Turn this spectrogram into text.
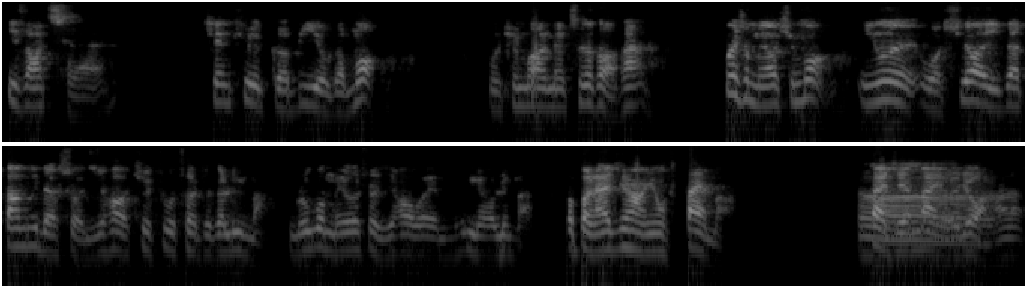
一早起来，先去隔壁有个 mall，我去 mall 里面吃个早饭。为什么要去 mall？因为我需要一个当地的手机号去注册这个绿码。如果没有手机号，我也没有绿码。我本来就想用 i 码。快捷漫游就完了，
